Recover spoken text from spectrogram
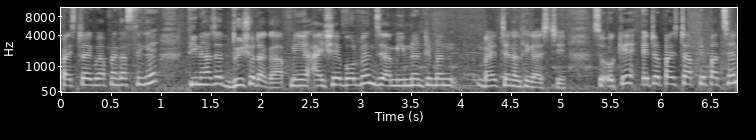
প্রাইসটা রাখবে আপনার কাছ থেকে তিন হাজার দুইশো টাকা। আপনি আইসে বলবেন যে, আমি ইমরান টিমরান ভাইয়ের চ্যানেল থেকে আসছি। সো ওকে এটার প্রাইসটা আপনি পাচ্ছেন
